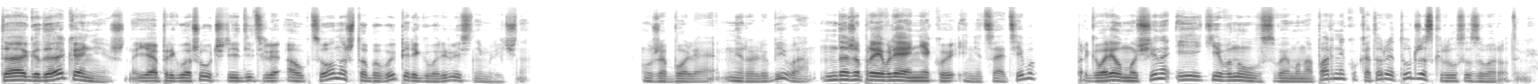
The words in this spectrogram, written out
«Тогда, конечно, я приглашу учредителя аукциона, чтобы вы переговорили с ним лично». Уже более миролюбиво, даже проявляя некую инициативу, проговорил мужчина и кивнул своему напарнику, который тут же скрылся за воротами.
